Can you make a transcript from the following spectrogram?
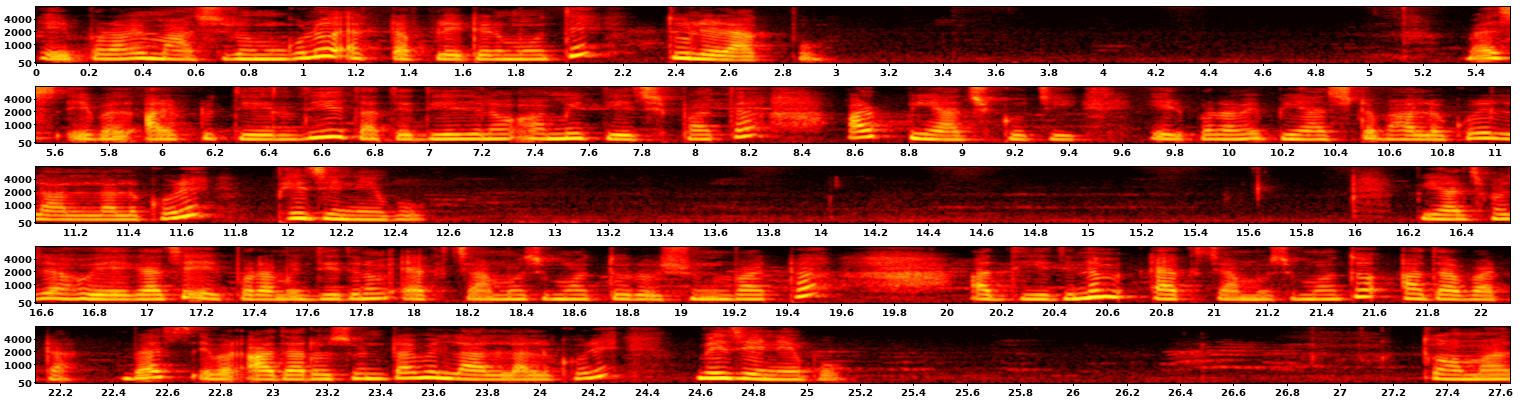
এরপর আমি মাশরুমগুলো একটা প্লেটের মধ্যে তুলে রাখব। ব্যাস, এবার আরেকটু তেল দিয়ে তাতে দিয়ে দিলাম আমি তেজপাতা আর পেঁয়াজ কুচি। এরপর আমি পেঁয়াজটা ভালো করে লাল লাল করে ভেজে নেব। পেঁয়াজ ভাজা হয়ে গেছে, এরপর আমি দিয়ে দিলাম এক চামচ মতো রসুন বাটা আর দিয়ে দিলাম এক চামচ মতো আদা বাটা। ব্যাস, এবার আদা রসুনটা আমি লাল লাল করে ভেজে নেব। তো আমার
